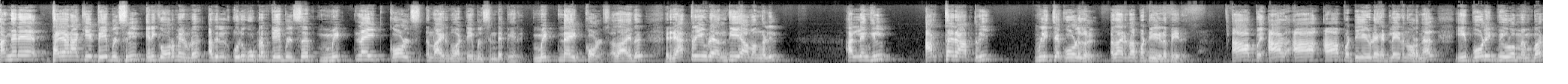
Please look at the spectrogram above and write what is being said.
അങ്ങനെ തയ്യാറാക്കിയ ടേബിൾസിൽ എനിക്ക് ഓർമ്മയുണ്ട്. അതിൽ ഒരു കൂട്ടം ടേബിൾസ് മിഡ് നൈറ്റ് കോൾസ് എന്നായിരുന്നു ആ ടേബിൾസിന്റെ പേര്. Midnight calls. അതായത് രാത്രിയുടെ അന്ത്യയാമങ്ങളിൽ അല്ലെങ്കിൽ അർദ്ധരാത്രി വിളിച്ച കോളുകൾ. അതായിരുന്നു ആ പട്ടികയുടെ പേര്. ആ ആ ആ പട്ടികയുടെ ഹെഡ്ലൈൻ എന്ന് പറഞ്ഞാൽ ഈ പോളിറ്റ് ബ്യൂറോ മെമ്പർ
